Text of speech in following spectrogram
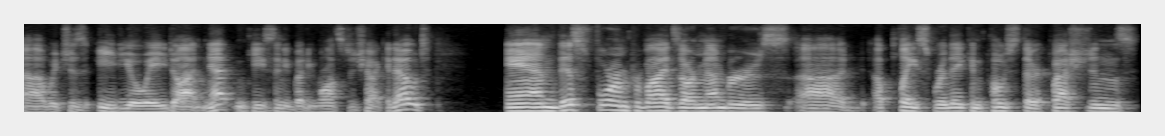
uh, which is adoa.net, in case anybody wants to check it out. And this forum provides our members uh, a place where they can post their questions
